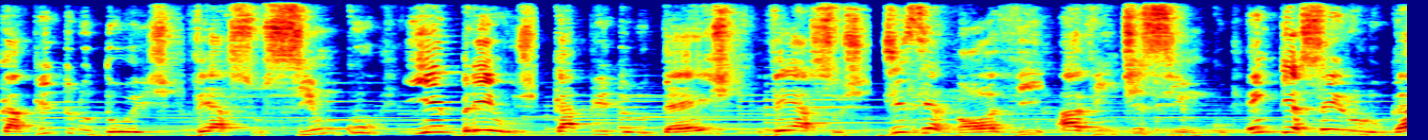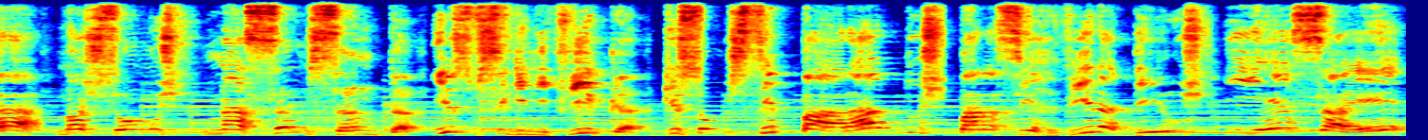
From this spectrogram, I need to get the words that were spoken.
capítulo 2, verso 5 e Hebreus capítulo 10, versos 19 a 25. Em terceiro lugar, nós somos nação santa. Isso significa que somos separados para servir a Deus e essa é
